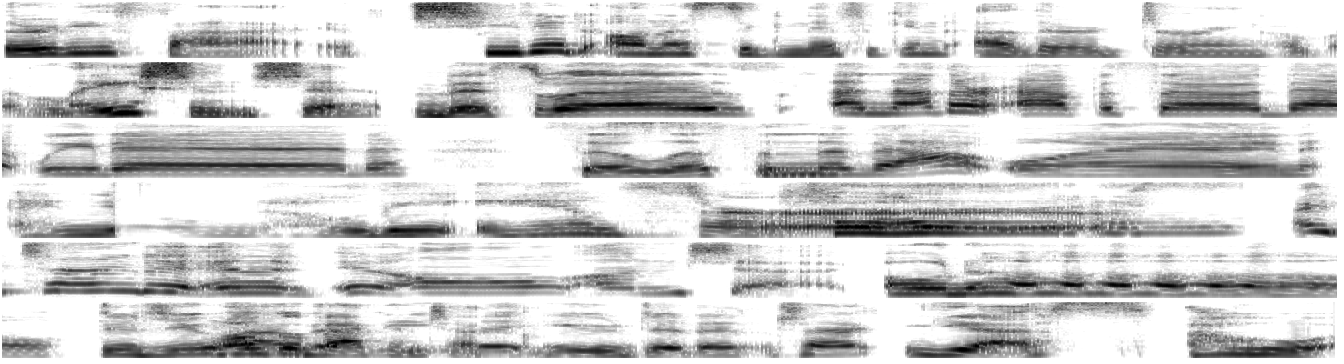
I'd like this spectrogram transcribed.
35 cheated on a significant other during a relationship This was another episode that we did. So listen to that one and you'll know the answer. i turned it and it, it all unchecked Oh no. Did you I'll have go back and check that you didn't check? yes Oh,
